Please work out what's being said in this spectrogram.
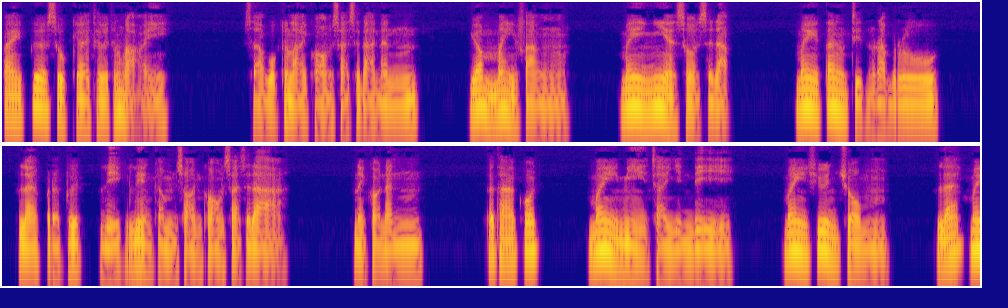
ไปเพื่อสุขแก่เธอทั้งหลาย สาวกทั้งหลายของศาสดานั้น ย่อมไม่ฟัง ไม่เงี่ยโสดสดับ ไม่ตั้งจิตรับรู้ และประพฤติหลีกเลี่ยงคำสอนของศาสดา ในข้อนั้น ตถาคตไม่มีใจยินดี ไม่ชื่นชม และไม่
